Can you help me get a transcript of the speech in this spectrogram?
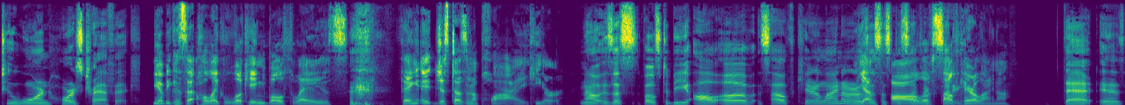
to warn horse traffic. Yeah, because that whole like looking both ways thing, it just doesn't apply here. Now, is this supposed to be all of South Carolina or is yes, this a specific all of South? Carolina. That is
